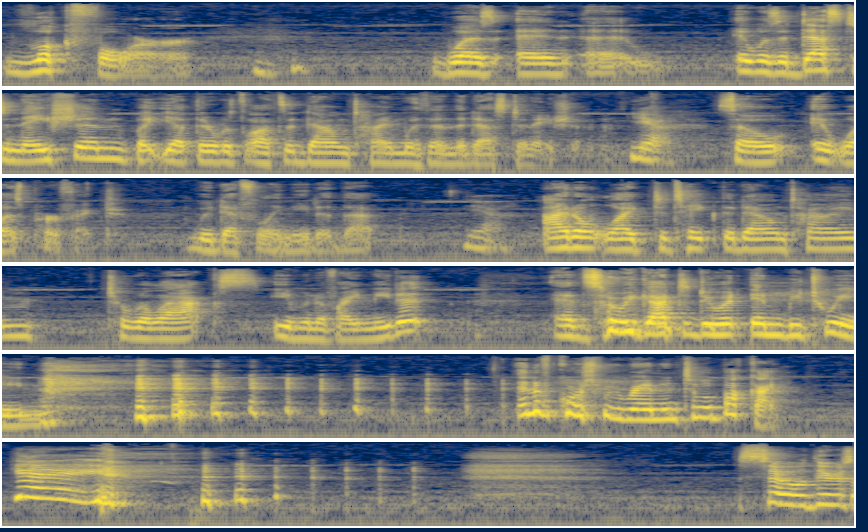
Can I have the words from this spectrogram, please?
look for Mhm. was an uh, it was a destination, but yet there was lots of downtime within the destination. yeah So it was perfect. We definitely needed that. yeah I don't like to take the downtime to relax, even if I need it. And so we got to do it in between. And of course, we ran into a buckeye. Yay! so there's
